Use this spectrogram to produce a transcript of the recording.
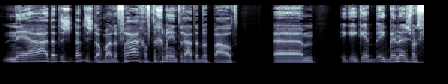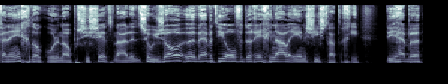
nou ja, dat is, dat is nog maar de vraag of de gemeenteraad dat bepaalt. Ehm, ik, ik, heb, ik ben er eens wat verder ingedoken hoe het nou precies zit. Nou, sowieso, we we hebben het hier over de regionale energiestrategie. Die hebben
